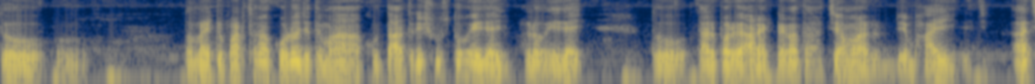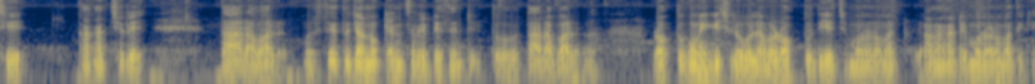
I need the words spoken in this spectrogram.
তো তোমরা একটু প্রার্থনা করো যাতে মা খুব তাড়াতাড়ি সুস্থ হয়ে যায়, ভালো হয়ে যায়। তো তারপরে আর একটা কথা হচ্ছে, আমার যে ভাই আছে, কাকার ছেলে, তার আবার, সে তো জানো ক্যান্সারের পেশেন্ট তো তার আবার রক্ত কমে গিয়েছিল বলে আবার রক্ত দিয়েছে মনোরমা রানাঘাটে মনোরমা থেকে।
